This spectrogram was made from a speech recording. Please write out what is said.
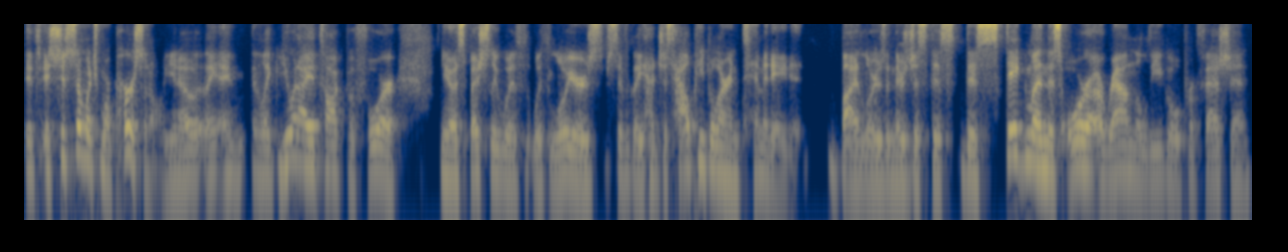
it's it's just so much more personal, you know, and, and, like you and I had talked before, you know, especially with with lawyers specifically, had just how people are intimidated by lawyers, and there's just this this stigma and this aura around the legal profession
